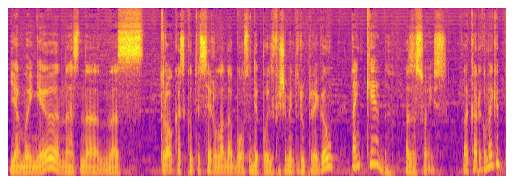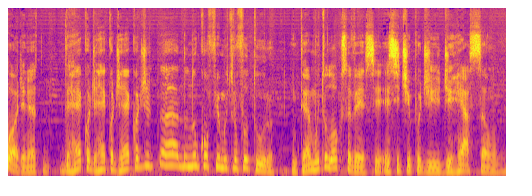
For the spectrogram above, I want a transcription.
e amanhã, nas, na, nas trocas que aconteceram lá na bolsa depois do fechamento do pregão, tá em queda as ações. Fala, cara, como é que pode, né? Recorde, recorde, recorde, ah, não confio muito no futuro. Então é muito louco você ver esse, esse tipo de, de reação, né?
